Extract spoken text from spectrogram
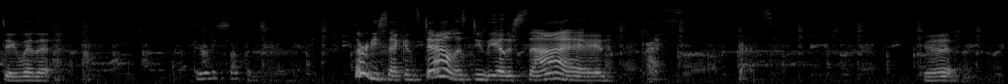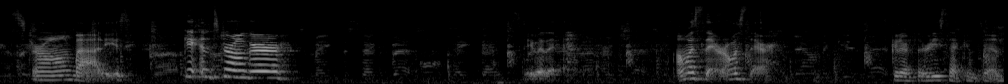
Stay with it. 30 seconds. 30 seconds down. Let's do the other side. Good. Strong bodies. Getting stronger. Stay with it. Almost there, almost there. Let's get our 30 seconds in.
